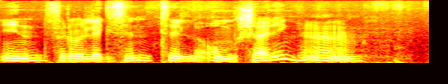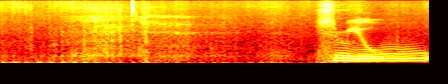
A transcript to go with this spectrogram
inn for å legges inn til omskjæring. Uh, som jo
